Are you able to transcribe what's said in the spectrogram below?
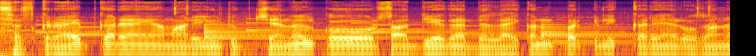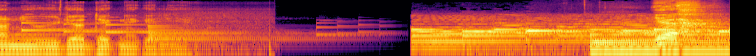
सब्सक्राइब करें हमारे यूट्यूब चैनल को और साथ दिए गए बेल आइकन पर क्लिक करें रोज़ाना न्यू वीडियो देखने के लिए Yeah.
